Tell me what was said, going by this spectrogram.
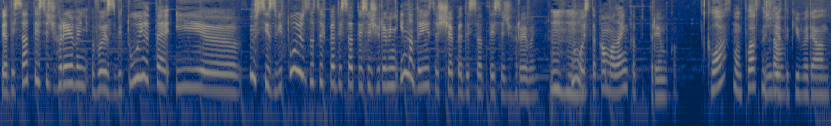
50 тисяч гривень. Ви звітуєте, і ну, всі звітують за цих 50 тисяч гривень, і надається ще 50 тисяч гривень. Мгм. Ну ось така маленька підтримка. Класно, класно, що Да. є такий варіант.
